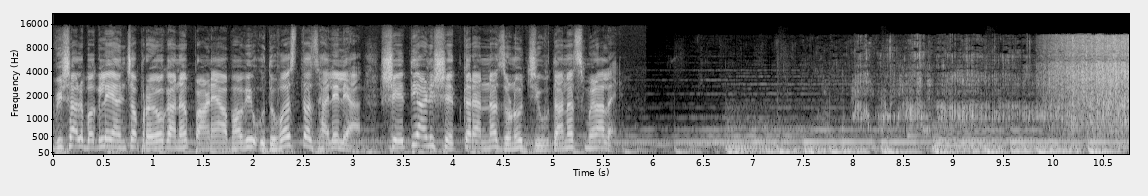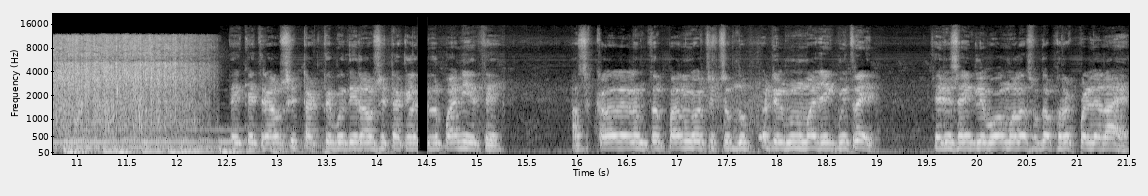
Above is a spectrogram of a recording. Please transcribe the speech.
विशाल बगले यांच्या प्रयोगानं पाण्याअभावी उद्ध्वस्त झालेल्या शेती आणि शेतकऱ्यांना जणू जीवदानच मिळालंय. ते काहीतरी औषध टाकते मध्ये औषध टाकल्यानंतर पाणी येते. असं कळाल्यानंतर पानगावचे चंदू पाटील म्हणून माझे एक मित्र आहेत. त्यांनी सांगितले बाबा मला सुद्धा फरक पडलेला आहे.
